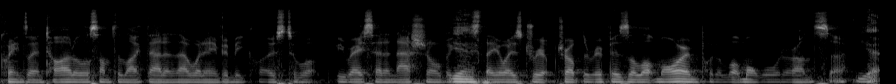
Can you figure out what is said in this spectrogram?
Queensland title or something like that, and that wouldn't even be close to what we race at a national because they always drip drop the rippers a lot more and put a lot more water on. So Yeah.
